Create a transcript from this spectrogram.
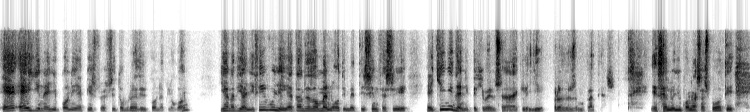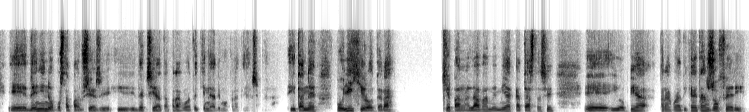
ε, έγινε λοιπόν η επίσπευση των προεδρικών εκλογών για να διαλυθεί η Βουλή. Ήταν δεδομένο ότι με τη σύνθεση εκείνη δεν υπήρχε περίπτωση να εκλεγεί πρόεδρος Δημοκρατίας. Ε, θέλω λοιπόν να σας πω ότι ε, δεν είναι όπως τα παρουσιάζει η δεξιά τα πράγματα και η Νέα Δημοκρατία σήμερα. Ήταν πολύ χειρότερα και παραλάβαμε μια κατάσταση ε, η οποία πραγματικά ήταν ζωφερή.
